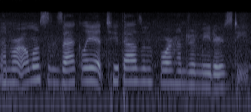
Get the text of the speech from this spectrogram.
And we're almost exactly at 2,400 meters deep.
